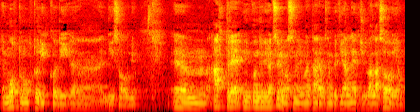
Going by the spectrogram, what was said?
è molto molto ricco di, eh, di sodio. Ehm, altre controindicazioni possono riguardare per esempio chi è allergico alla soia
